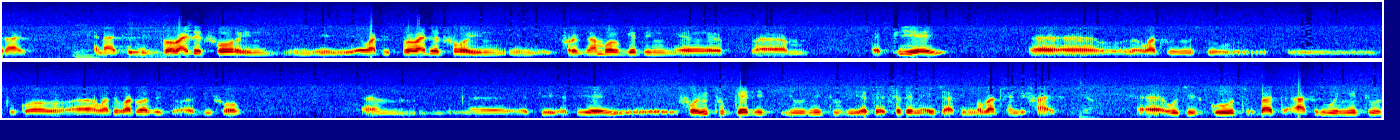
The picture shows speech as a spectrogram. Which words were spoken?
drive. Mm. And I think it's provided for in, in what is provided for in, in for example, getting a, um, a PA, uh, what we used to to call uh, what what was it uh, before? Um, uh, a, P, a PA. For you to get it, you need to be at a certain age. I think over 25. Yeah. Uh, which is good, but I think we need to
